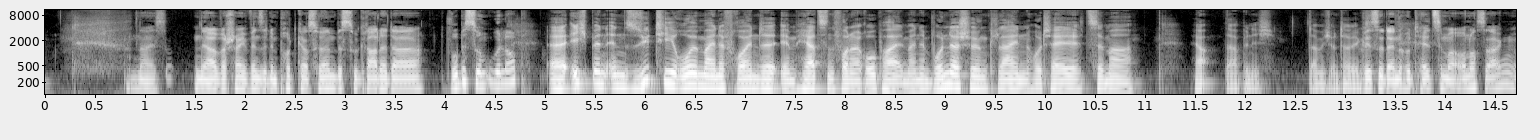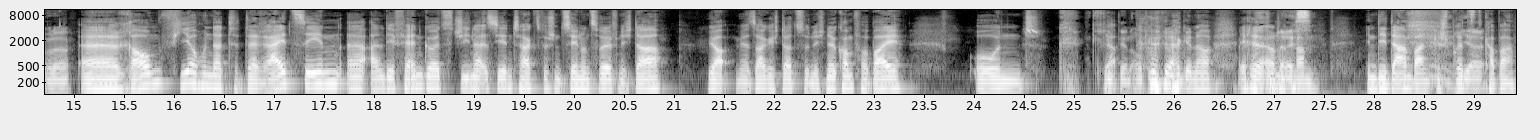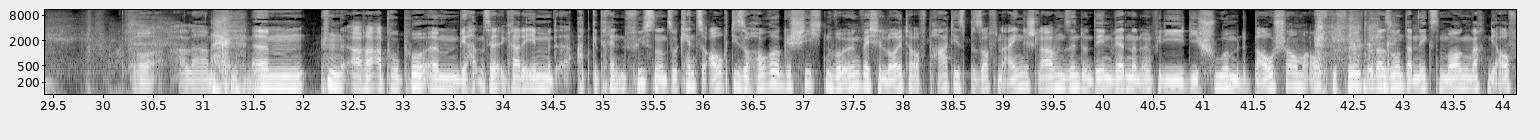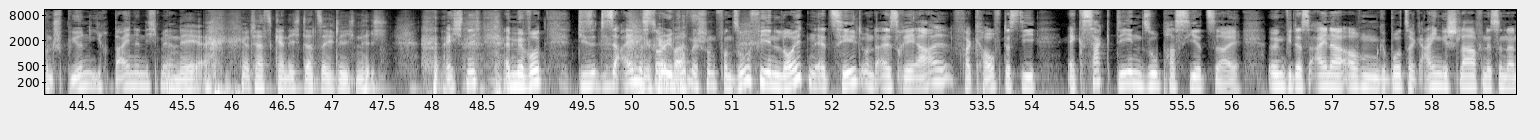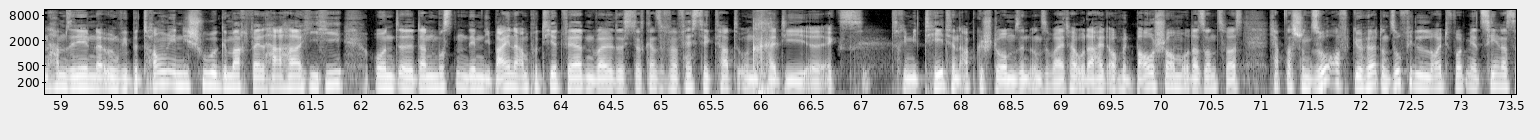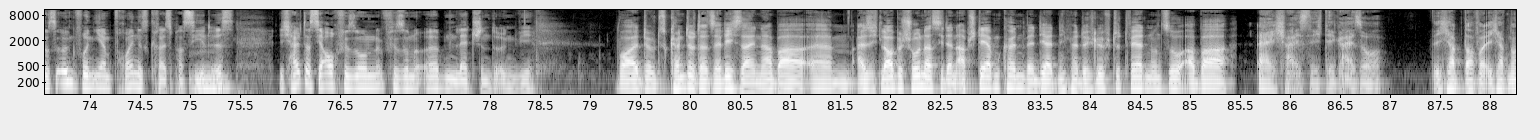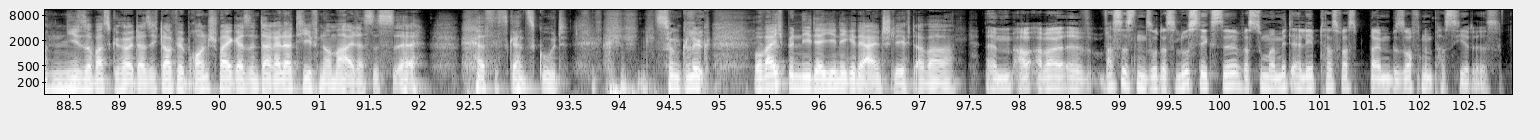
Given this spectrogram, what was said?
Nice. Ja, wahrscheinlich, wenn sie den Podcast hören, bist du gerade da. Wo bist du im Urlaub? Äh, ich bin in Südtirol, meine Freunde, im Herzen von Europa, in meinem wunderschönen kleinen Hotelzimmer. Ja, da bin ich. Da bin ich unterwegs. Willst du dein Hotelzimmer auch noch sagen? Oder? Äh, Raum 413 äh, an die Fangirls. Gina ist jeden Tag zwischen 10 und 12 nicht da. Ja, mehr sage ich dazu nicht. Ne, komm vorbei. Und Kriegt ja, ein Autogramm? ja genau. Ich rede ein Nice. Autogramm. In die Darmband gespritzt, Ja. Kappa. Oh, Alarm. ähm, aber apropos, ähm, wir hatten es ja gerade eben mit abgetrennten Füßen und so. Kennst du auch diese Horrorgeschichten, wo irgendwelche Leute auf Partys besoffen eingeschlafen sind und denen werden dann irgendwie die, die Schuhe mit Bauschaum aufgefüllt oder so und am nächsten Morgen wachen die auf und spüren ihre Beine nicht mehr? Nee, das kenne ich tatsächlich nicht. Echt nicht? Äh, mir wurde, diese, diese eine Story Was? wurde mir schon von so vielen Leuten erzählt und als real verkauft, dass die exakt denen so passiert sei. Irgendwie, dass einer auf dem Geburtstag eingeschlafen ist und dann haben sie dem da irgendwie Beton in die Schuhe gemacht, weil haha, hihi, und äh, dann mussten dem die Beine amputiert werden, weil sich das Ganze verfestigt hat und halt die äh, Extremitäten abgestorben sind und so weiter oder halt auch mit Bauschaum oder sonst was. Ich habe das schon so oft gehört und so viele Leute wollten mir erzählen, dass das irgendwo in ihrem Freundeskreis passiert mhm. ist. Ich halte das ja auch für so ein für so eine Urban Legend irgendwie. Boah, das könnte tatsächlich sein, aber ähm, also ich glaube schon, dass sie dann absterben können, wenn die halt nicht mehr durchlüftet werden und so, aber äh, ich weiß nicht, Digga, also ich habe davon, ich habe noch nie sowas gehört. Also ich glaube, wir Braunschweiger sind da relativ normal. Das ist, äh, das ist ganz gut. Zum Glück. Wobei ich bin nie derjenige, der einschläft, aber. Ähm, aber äh, was ist denn so das Lustigste, was du mal miterlebt hast, was beim Besoffenen passiert ist?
